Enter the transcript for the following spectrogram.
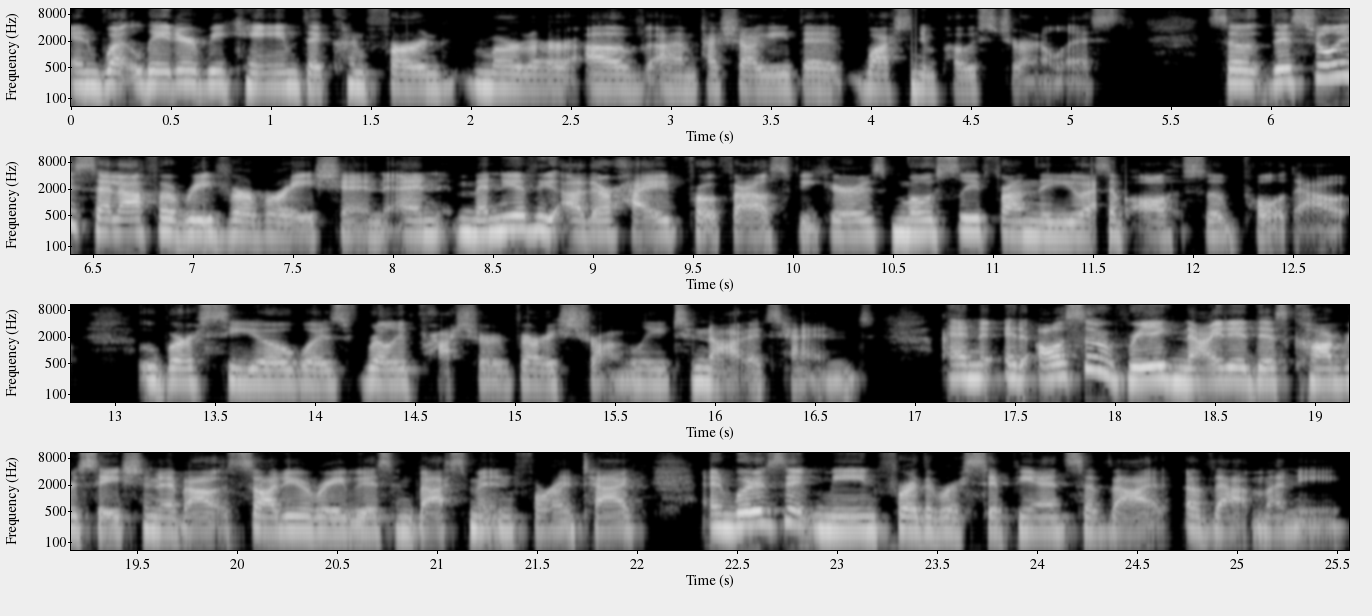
in what later became the confirmed murder of um, Khashoggi, the Washington Post journalist. So this really set off a reverberation, and many of the other high profile speakers, mostly from the US, have also pulled out. Uber CEO was really pressured very strongly to not attend. And it also reignited this conversation about Saudi Arabia's investment in foreign tech and what does it mean for the recipients of that of that money.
